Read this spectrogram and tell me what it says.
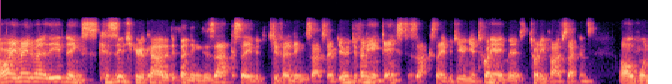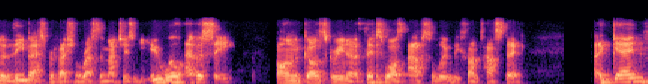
All right, main event of the evening: Kazuchika Okada defending Zack Sabre, defending Zack Sabre Jr., defending against Zack Sabre Jr. 28 minutes, 25 seconds of one of the best professional wrestling matches you will ever see on God's green earth. This was absolutely fantastic. Again,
